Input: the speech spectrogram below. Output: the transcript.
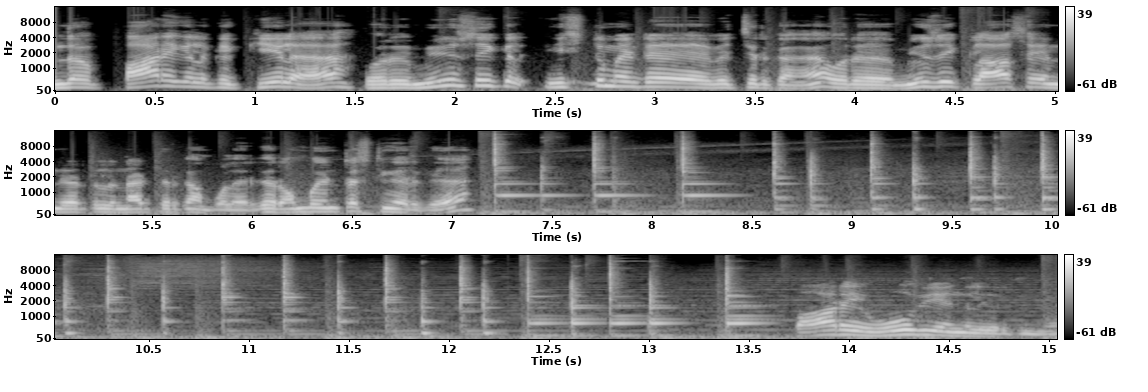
இந்த பாறைகளுக்கு கீழே ஒரு மியூசிக்கல் இன்ஸ்ட்ருமெண்ட்டு வச்சுருக்காங்க. ஒரு மியூசிக் கிளாஸ் இந்த இடத்துல நடத்திருக்காங்க போல இருக்குது ரொம்ப இன்ட்ரெஸ்டிங்காக இருக்குது பாறை ஓவியங்கள் இருக்குங்க.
